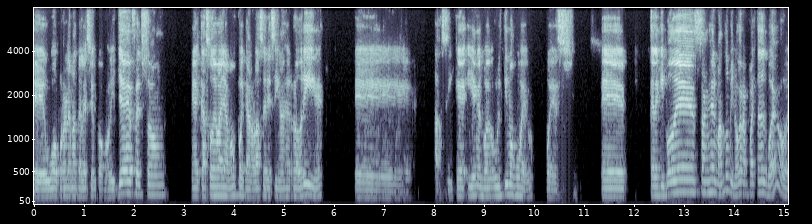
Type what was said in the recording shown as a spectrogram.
Eh, hubo problemas de lesión con Holly Jefferson. En el caso de Bayamón, pues ganó la serie sin Ángel Rodríguez. así que, y en el último juego, pues el equipo de San Germán dominó gran parte del juego.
